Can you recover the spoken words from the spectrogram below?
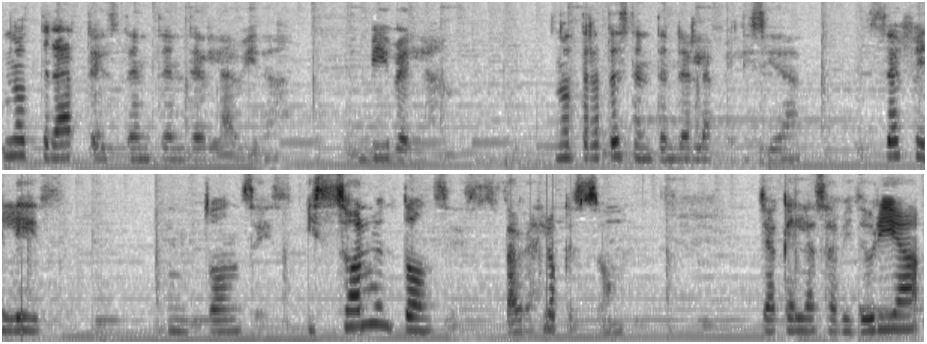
No trates de entender la vida, vívela. No trates de entender la felicidad, sé feliz. entonces y solo entonces sabrás lo que son, ya que la sabiduría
